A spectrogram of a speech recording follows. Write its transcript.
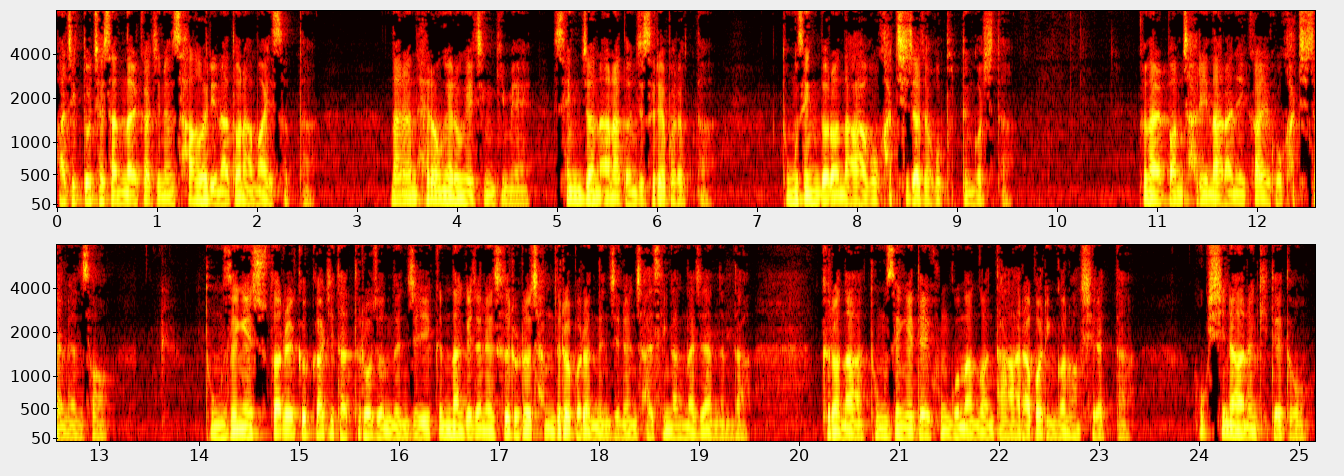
아직도 제삿날까지는 사흘이나 더 남아 있었다. 나는 해롱해롱해진 김에 생전 안 하던 짓을 해버렸다. 동생더러 나하고 같이 자자고 붙든 것이다. 그날 밤 자리 나란히 깔고 같이 자면서 동생의 수다를 끝까지 다 들어줬는지 끝나기 전에 스르르 잠들어 버렸는지는 잘 생각나지 않는다. 그러나 동생에 대해 궁금한 건 다 알아버린 건 확실했다. 혹시나 하는 기대도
